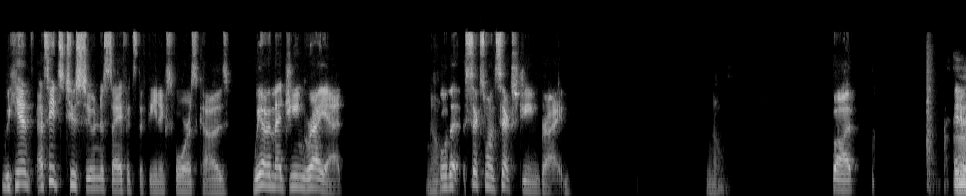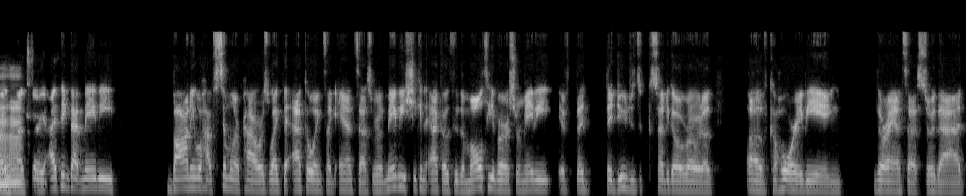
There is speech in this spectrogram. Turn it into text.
We can't. I'd say it's too soon to say if it's the Phoenix Force because we haven't met Jean Grey yet. No, Well, the six one six Jean Grey, no. but anyway, Mhm. that's scary. I think that maybe Bonnie will have similar powers like the echoing like ancestor. Maybe she can echo through the multiverse, or maybe if they they do decide to go a road of of Kahori being their ancestor, that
